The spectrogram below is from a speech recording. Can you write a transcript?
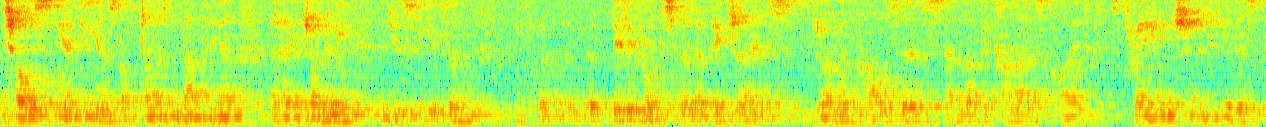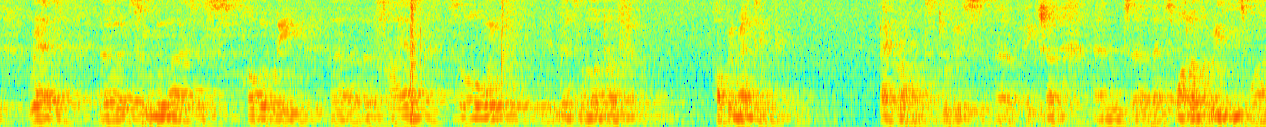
It shows the ideas of Jonathan Danziger uh, in Germany. And you see it's a, a, a difficult uh, picture. It's German houses, but the color is quite strange. And here this red uh, symbolizes probably uh, fire. So there's a lot of problematic background to this uh, picture, and uh, that's one of the reasons why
